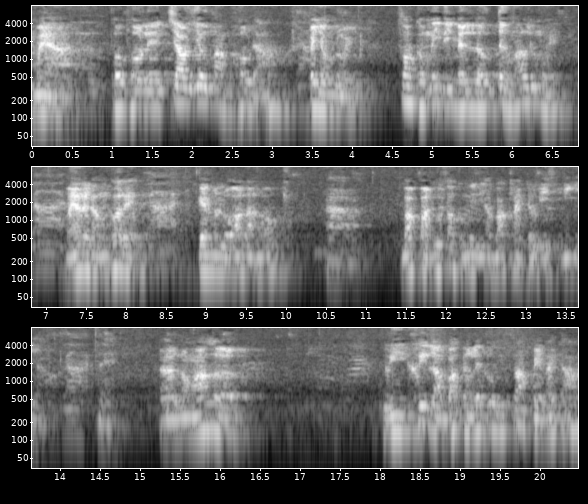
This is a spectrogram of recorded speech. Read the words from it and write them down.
mà thôi thôi lê trao dâu mà mà hô đã. Bây giờ rồi, phó cổng mấy đi mình lâu từ má lưu mùi dạ. mẹ ra cầm qua đây. Dạ. Kèm mà lo là nó à bác phản hút phó cổng mấy đi bác phản đâu ít đi giờ dạ. nè. Lòng á hờ vì khi là bác cần lên đôi pháp về lại đã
